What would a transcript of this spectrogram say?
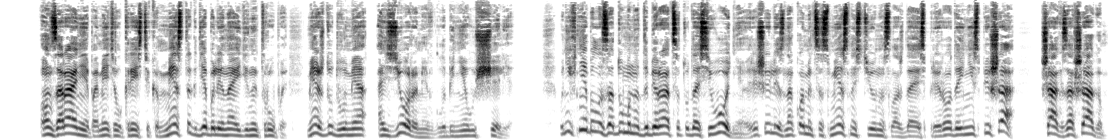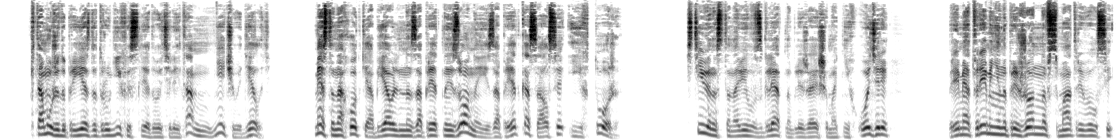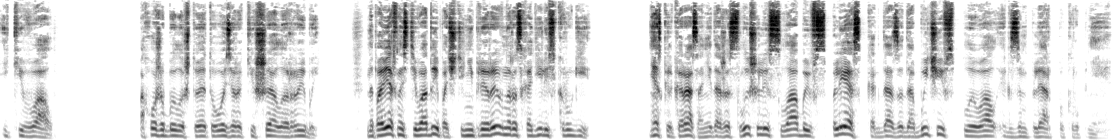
Он заранее пометил крестиком место, где были найдены трупы, между двумя озерами в глубине ущелья. У них не было задумано добираться туда сегодня, решили знакомиться с местностью, наслаждаясь природой не спеша, шаг за шагом. К тому же до приезда других исследователей там нечего делать. Место находки объявлено запретной зоной, и запрет касался их тоже. Стивен остановил взгляд на ближайшем от них озере, время от времени напряженно всматривался и кивал. Похоже было, что это озеро кишело рыбой. На поверхности воды почти непрерывно расходились круги. Несколько раз они даже слышали слабый всплеск, когда за добычей всплывал экземпляр покрупнее.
